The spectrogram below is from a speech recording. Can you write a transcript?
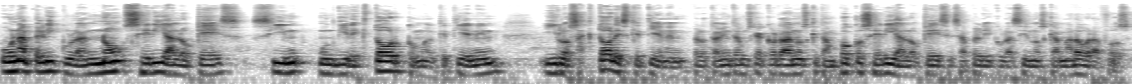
una película no sería lo que es sin un director como el que tienen, y los actores que tienen, pero también tenemos que acordarnos que tampoco sería lo que es esa película sin los camarógrafos,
